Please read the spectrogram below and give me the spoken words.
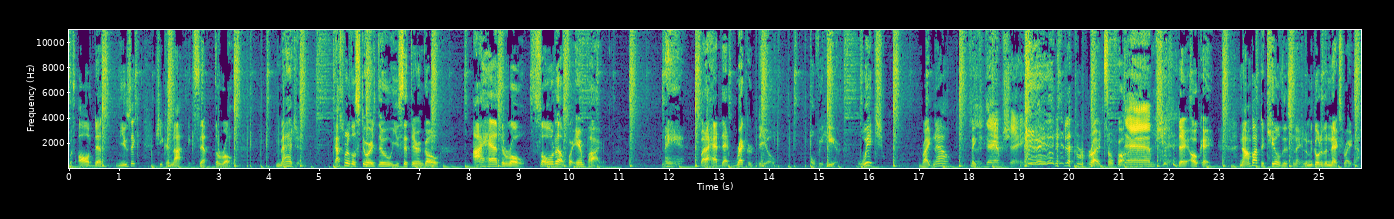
with All Death Music, she could not accept the role. Imagine. That's one of those stories, dude, where you sit there and go, I had the role, sold up for Empire. Man, but I had that record deal over here, which right now makes It's a damn shame. right so far. damn shame. Okay. Now I'm about to kill this name. Let me go to the next right now.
